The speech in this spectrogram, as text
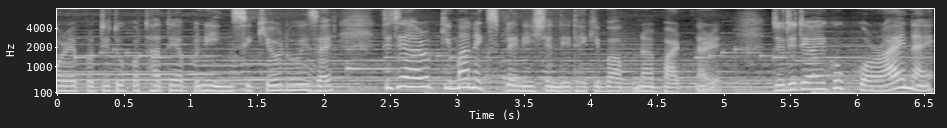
কৰে প্ৰতিটো কথাতে আপুনি ইনচিকিউৰ্ড হৈ যায় তেতিয়া আৰু কিমান এক্সপ্লেনেশ্যন দি থাকিব আপোনাৰ পাৰ্টনাৰে যদি তেওঁ একো কৰাই নাই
